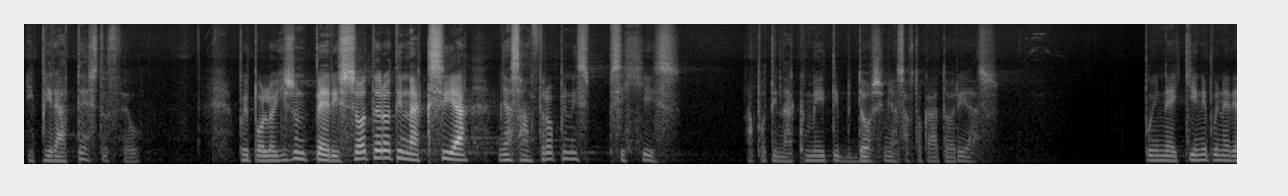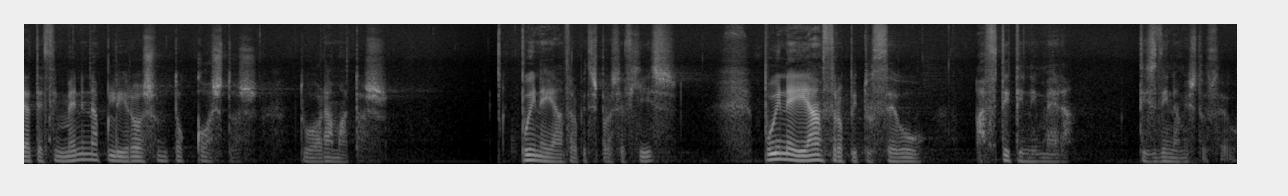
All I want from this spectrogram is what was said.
οι πειρατές του Θεού, που υπολογίζουν περισσότερο την αξία μιας ανθρώπινης ψυχής από την ακμή την πτώση μιας αυτοκρατορίας. Που είναι εκείνοι που είναι διατεθειμένοι να πληρώσουν το κόστος του οράματος. Πού είναι οι άνθρωποι της προσευχής, πού είναι οι άνθρωποι του Θεού αυτή την ημέρα της δύναμης του Θεού;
